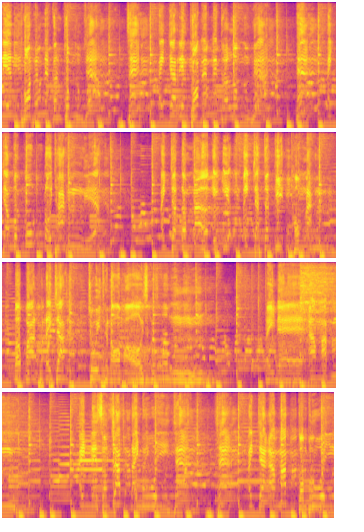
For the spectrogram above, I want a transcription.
ធាត់នេះកន្ធុំចាចាអីចារៀងធាត់នេះត្រលុងហាហាអីចាមុខមូលដូចថាហឹងយាអីចាដំណើរអ៊ីអ៊ីអីចាតគៀធំណាស់បើបានប្តីចាស់ជួយថ្នមឲ្យស្គមអីដែរអាម៉ាប់អីនេះសូនចាប់ដៃមួយចាចាអីចាអាម៉ាប់កុំព្រួយចាចា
